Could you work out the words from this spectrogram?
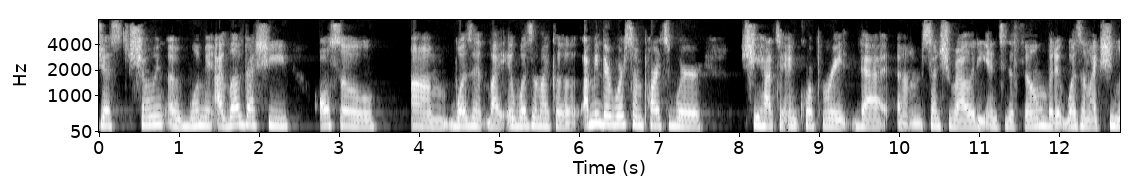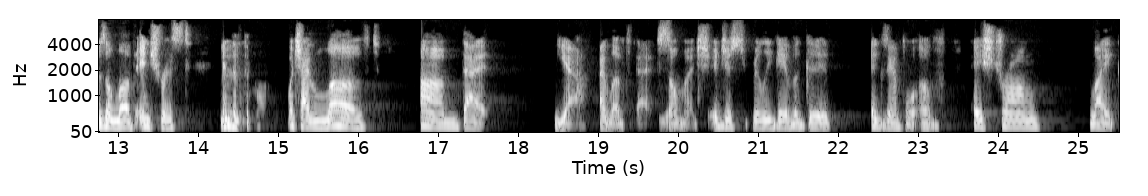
just showing a woman, I love that she also um, wasn't like, it wasn't like a, I mean, there were some parts where she had to incorporate that um, sensuality into the film, but it wasn't like she was a love interest in mm-hmm. the film, which I loved. Um, that, yeah, I loved that yeah. so much. It just really gave a good example of a strong, like,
